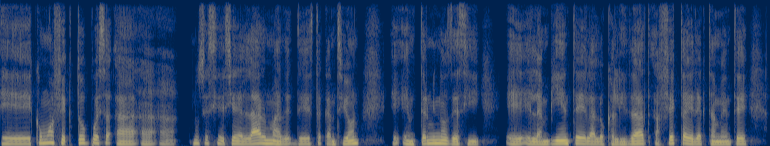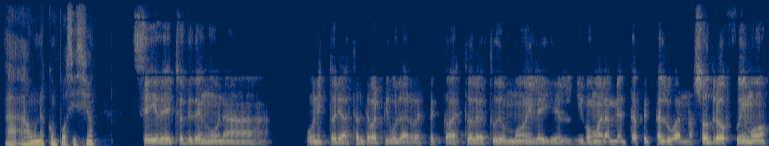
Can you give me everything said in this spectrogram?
eh, ¿cómo afectó pues a, no sé si decir el alma de, esta canción eh, en términos de si eh, el ambiente, la localidad afecta directamente a, una composición? Sí, de hecho te tengo una, una, historia bastante particular respecto a esto de los estudios móviles y, el, y cómo el ambiente afecta al lugar. Nosotros fuimos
